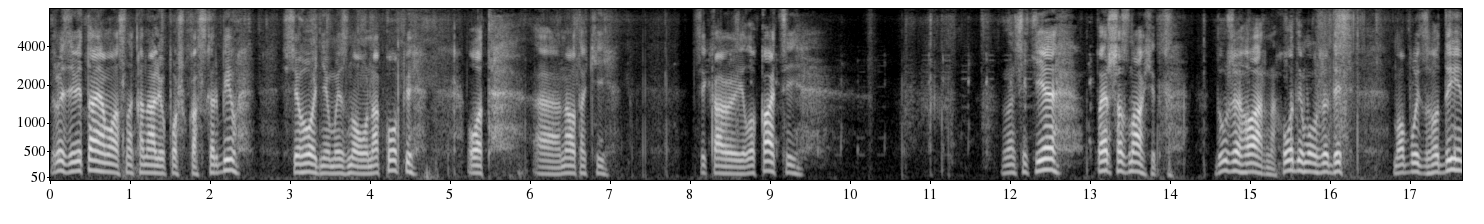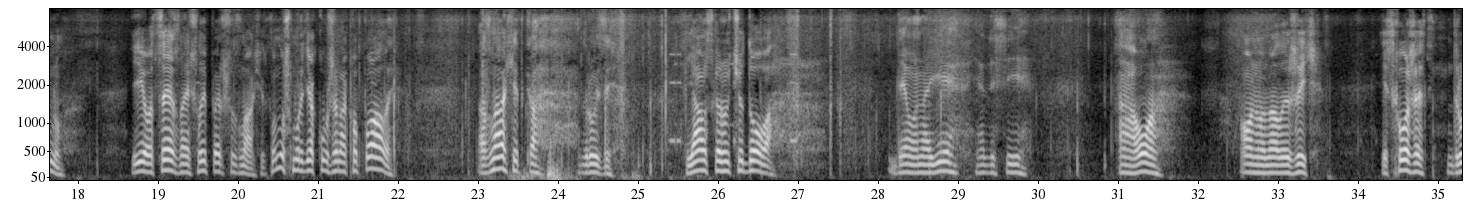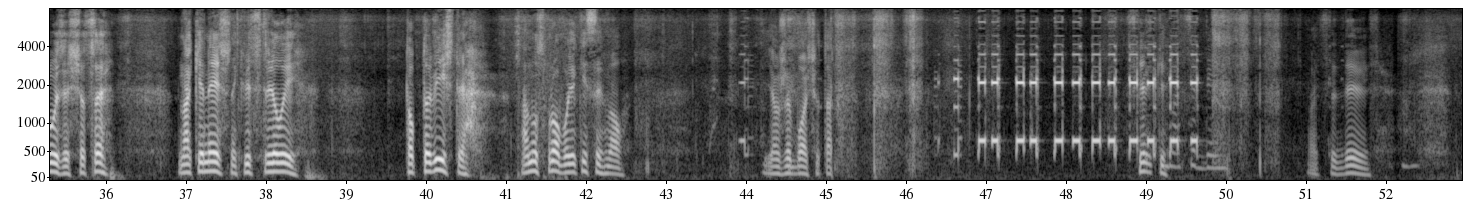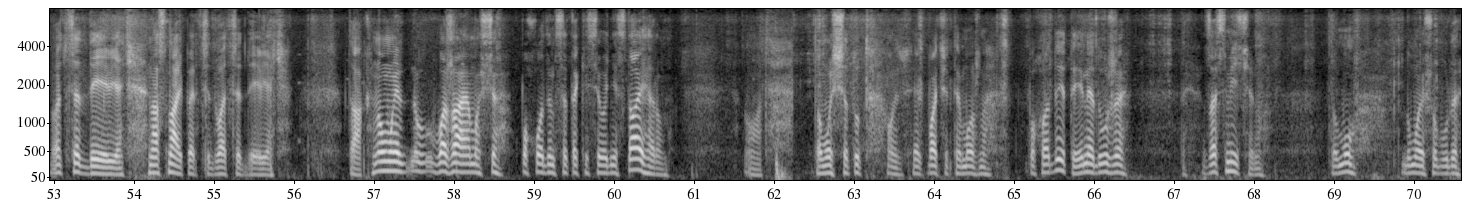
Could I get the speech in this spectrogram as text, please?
Друзі, вітаємо вас на каналі у пошуках скарбів. Сьогодні ми знову на копі. От е, на такій цікавій локації. Значить, є перша знахідка. Дуже гарна. Ходимо вже десь, мабуть, з годину. І оце знайшли першу знахідку. Ну, шмурдяку вже накопали. А знахідка, друзі, я вам скажу чудова. Де вона є? Я десь її. А, он. Он вона лежить. І схоже, друзі, що це накінечник від стріли. Тобто вістря. А ну спробуй, який сигнал. Я вже бачу так. Скільки? 29. 29. 29. На снайперці 29. Так, ну ми вважаємо, що походимо все-таки сьогодні з тайгером. От. Тому що тут, ось, як бачите, можна походити і не дуже засмічено. Тому думаю, що буде.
